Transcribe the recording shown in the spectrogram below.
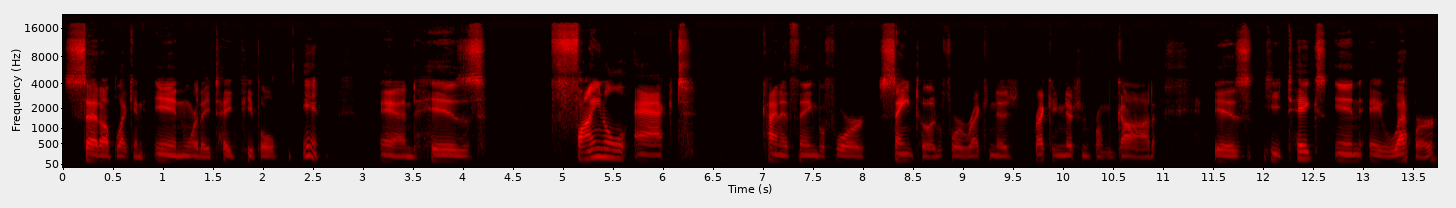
set up like an inn where they take people in, and his final act kind of thing before sainthood, before recognition recognition from God, is he takes in a leper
